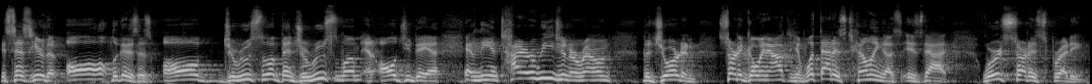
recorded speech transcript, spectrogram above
It says here that all, look at it, it says all Jerusalem, then Jerusalem and all Judea and the entire region around the Jordan started going out to him. What that is telling us is that words started spreading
